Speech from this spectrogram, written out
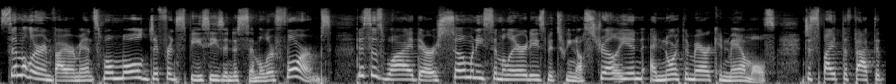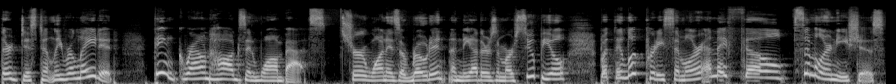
Similar environments will mold different species into similar forms. This is why there are so many similarities between Australian and North American mammals, despite the fact that they're distantly related. Think groundhogs and wombats. Sure, one is a rodent and the other is a marsupial, but they look pretty similar and they fill similar niches.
